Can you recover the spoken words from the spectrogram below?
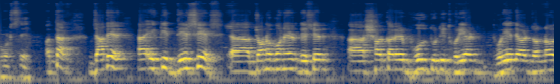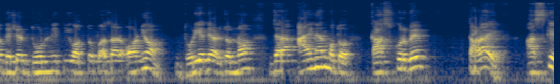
ঘটছে। অর্থাৎ যাদের একটি দেশের জনগণের, দেশের সরকারের ভুল ত্রুটি ধরিয়ে ধরিয়ে দেওয়ার জন্য, দেশের দুর্নীতি অর্থপাচার অনিয়ম ধরিয়ে দেওয়ার জন্য যারা আয়নার মতো কাজ করবে তারাই আজকে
